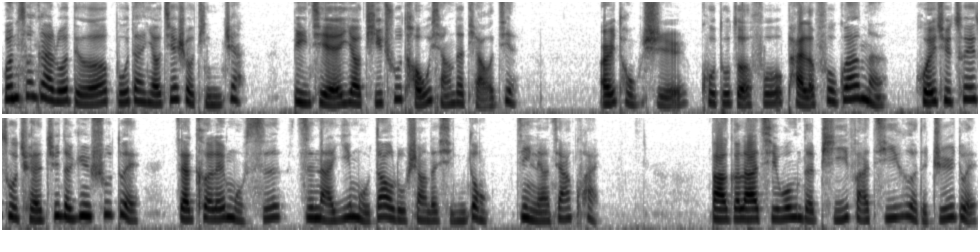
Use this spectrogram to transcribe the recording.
文村盖罗德不但要接受停战。并且要提出投降的条件，而同时，库图佐夫派了副官们回去催促全军的运输队在克雷姆斯兹纳伊姆道路上的行动尽量加快。巴格拉奇翁的疲乏饥饿的支队，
